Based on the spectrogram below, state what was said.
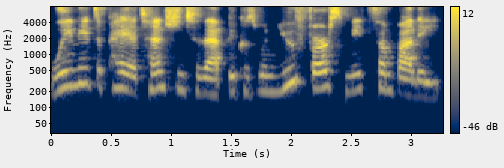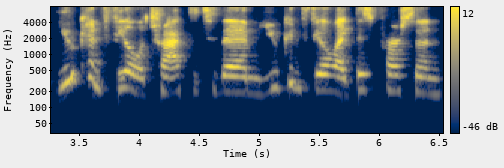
we need to pay attention to that because when you first meet somebody, you can feel attracted to them. You can feel like this person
